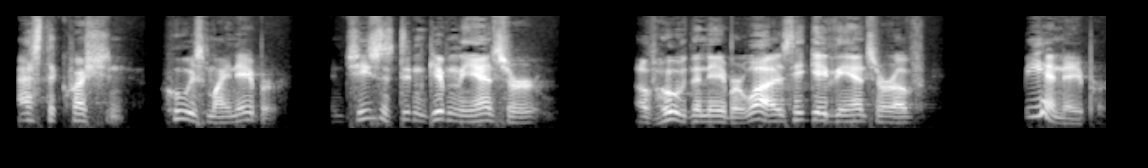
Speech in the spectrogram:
asked the question, Who is my neighbor? And Jesus didn't give him the answer of who the neighbor was, he gave the answer of, Be a neighbor.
